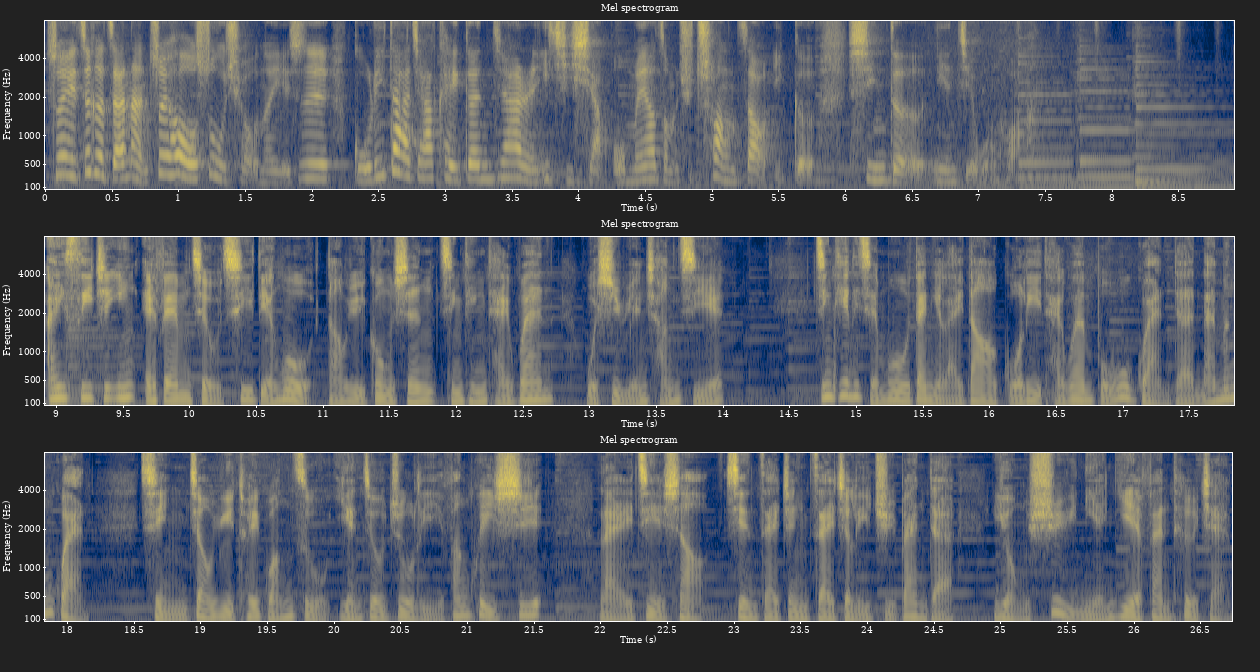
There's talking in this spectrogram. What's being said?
所以这个展览最后诉求呢，也是鼓励大家可以跟家人一起想，我们要怎么去创造一个新的年节文化。IC 之音 FM 九七点五，岛屿共生，倾听台湾。我是袁长杰。今天的节目带你来到国立台湾博物馆的南门馆，请教育推广组研究助理方慧诗来介绍现在正在这里举办的永续年夜饭特展。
